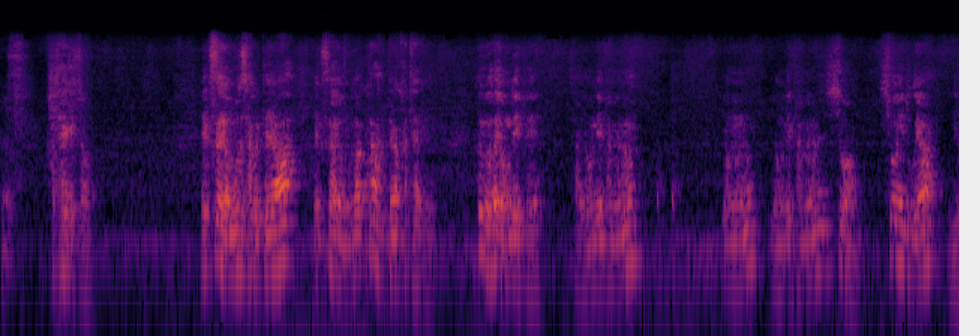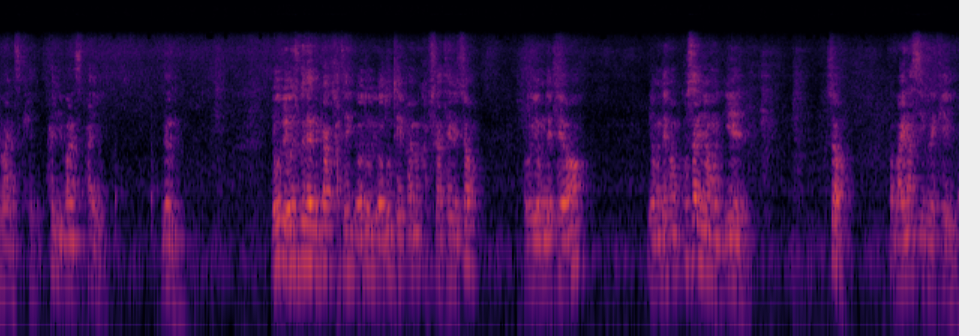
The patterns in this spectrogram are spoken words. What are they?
같아요 같아야겠죠 x가 0보다 작을 때와 x가 0보다 크나 같을 때가 같아야 돼 그럼 여기다 0 대입해. 자 0 대입하면은 0, 0 대입하면은 c1 c1이 누구야? 1 마이너스 k. 파이 1 마이너스 파이는. 여기도 연속이 되니까 같아 여도 여도 대입하면 값이 같아야겠죠? 여기 0 대입해요. 0 대입하면 코사인 0은 1 그죠? 그러니까 마이너스 2분의 k.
